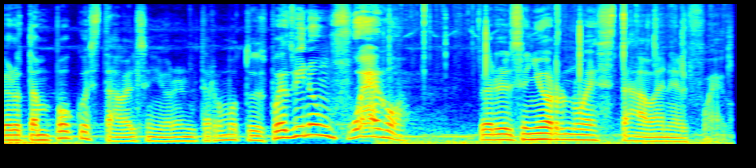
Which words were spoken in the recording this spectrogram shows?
pero tampoco estaba el Señor en el terremoto. Después vino un fuego, pero el Señor no estaba en el fuego.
